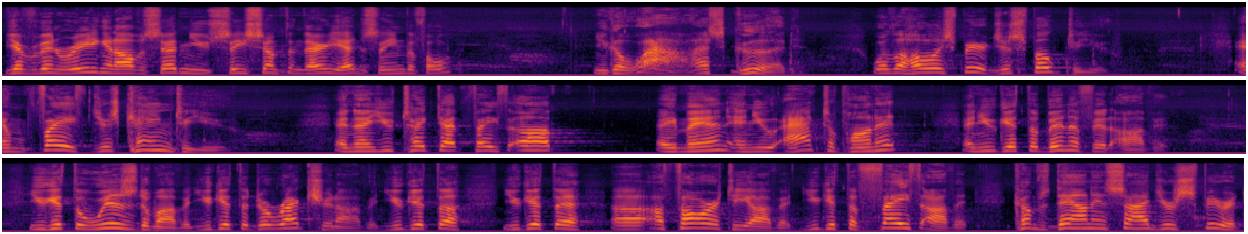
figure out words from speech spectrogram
You ever been reading and all of a sudden you see something there you hadn't seen before? You go, wow, that's good. Well, the Holy Spirit just spoke to you, and faith just came to you. And now you take that faith up, amen, and you act upon it, and you get the benefit of it. You get the wisdom of it. You get the direction of it. You get the, you get the uh, authority of it. You get the faith of it. it. Comes down inside your spirit.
